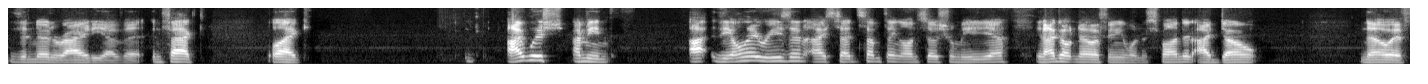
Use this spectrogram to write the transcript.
the notoriety of it. In fact, like I wish. I mean, I, the only reason I said something on social media, and I don't know if anyone responded. I don't know if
